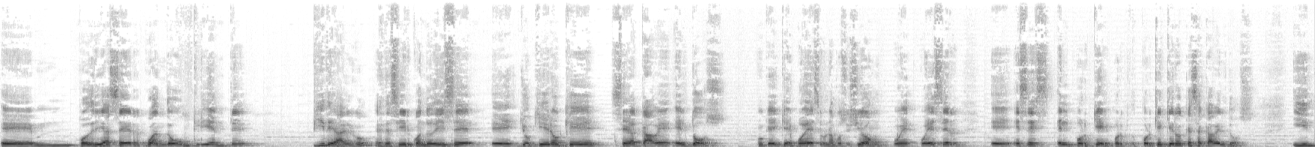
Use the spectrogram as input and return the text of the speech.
Em, podría ser cuando un cliente pide algo, es decir, cuando dice eh, yo quiero que se acabe el 2, ¿okay? que puede ser una posición, puede, puede ser, eh, ese es el por qué, por, por, qué quiero que se acabe el 2. Y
